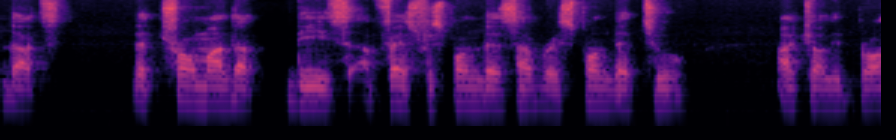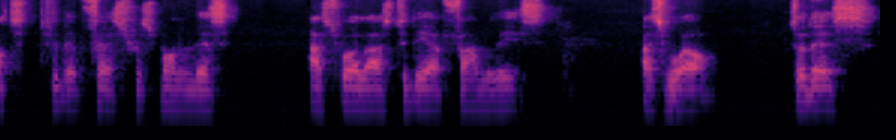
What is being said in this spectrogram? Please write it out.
that the trauma that these first responders have responded to actually brought to the first responders as well as to their families as well. So there's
